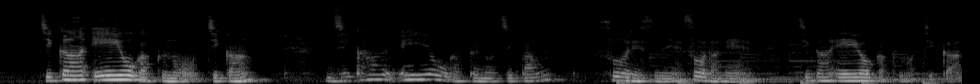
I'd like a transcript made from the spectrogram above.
「時間栄養学の時間？時間栄養学の時間」そうですね。そうだね。時間栄養学の時間。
